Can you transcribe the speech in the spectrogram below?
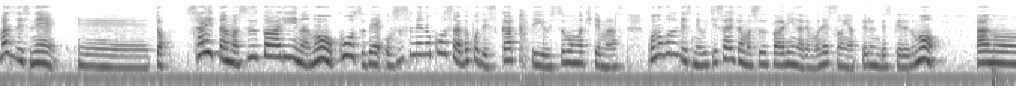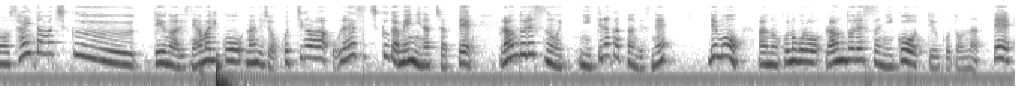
まずですねえーと埼玉スーパーアリーナのコースでおすすめのコースはどこですかっていう質問が来てます。この頃ですねうち埼玉スーパーアリーナでもレッスンやってるんですけれどもあの埼玉地区っていうのはですねあまりこうなんでしょうこっち側浦安地区がメインになっちゃってラウンドレッスンに行ってなかったんですね。でもあのこの頃ラウンドレッスンに行こうっていうことになって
